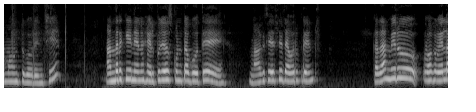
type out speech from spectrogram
అమౌంట్ గురించి. అందరికీ నేను హెల్ప్ చేసుకుంటా పోతే నాకు చేసేది ఎవరు ఫ్రెండ్స్? కదా మీరు ఒకవేళ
